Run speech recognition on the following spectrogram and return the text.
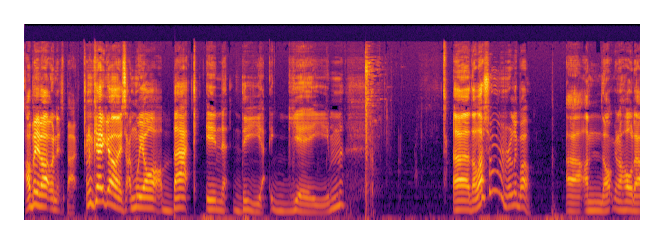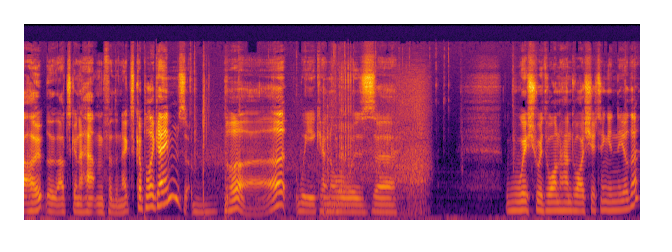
I'll be back when it's back. Okay, guys, and we are back in the game. Uh, the last one went really well. Uh, I'm not going to hold out hope that that's going to happen for the next couple of games, but we can always uh, wish with one hand while shitting in the other.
